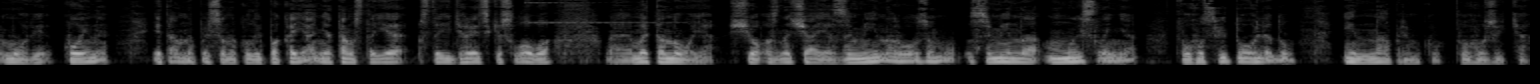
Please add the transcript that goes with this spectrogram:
мові койне, і там написано, коли покаяння, там стає, стоїть грецьке слово е, метаноя, що означає зміна розуму, зміна мислення, твого світогляду і напрямку твого життя.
